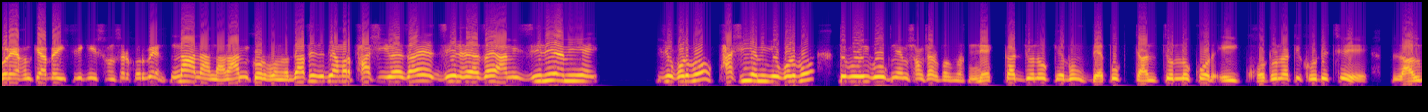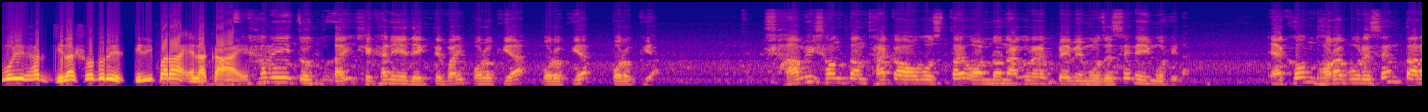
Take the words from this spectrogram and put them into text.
করে এখন কি আপনার স্ত্রী কি সংসার করবেন? না না না আমি করব না। যাতে যদি আমার ফাঁসি হয়ে যায় জেল হয়ে যায় আমি জেলে আমি ইয়ে করব ফাঁসি আমি ইয়ে করব তবে ওই বউকে নিয়ে আমি সংসার করব ন্যাক্কারজনক এবং ব্যাপক চাঞ্চল্যকর এই ঘটনাটি ঘটেছে লালমনিরহাট জেলা সদরের তিলিপাড়া এলাকায়। এখানে চোখ বুলাই সেখানে দেখতে পাই পরকিয়া পরকিয়া পরকিয়া। স্বামী সন্তান থাকা অবস্থায় অন্য নাগরের প্রেমে মজেছেন এই মহিলা। এখন ধরা পড়েছেন তার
